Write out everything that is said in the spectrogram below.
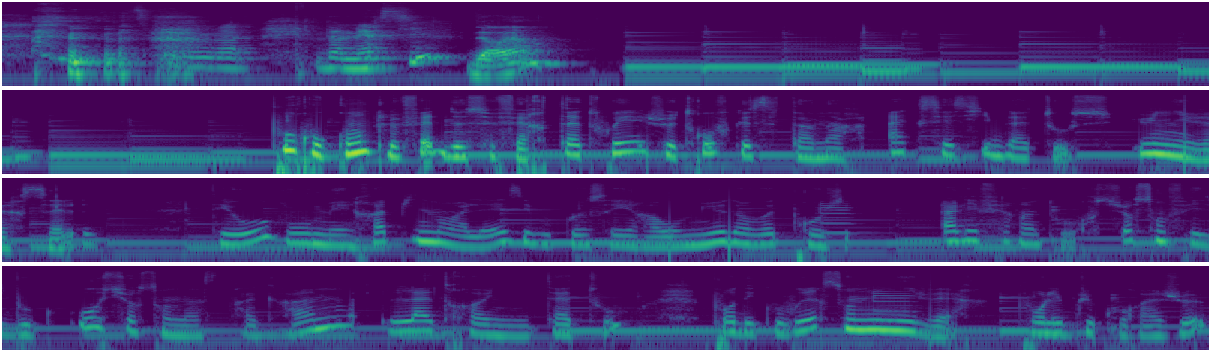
bah, merci. De rien. Pour ou contre le fait de se faire tatouer, je trouve que c'est un art accessible à tous, universel. Théo vous met rapidement à l'aise et vous conseillera au mieux dans votre projet. Allez faire un tour sur son Facebook ou sur son Instagram, Latrogne Tattoo, pour découvrir son univers. Pour les plus courageux,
